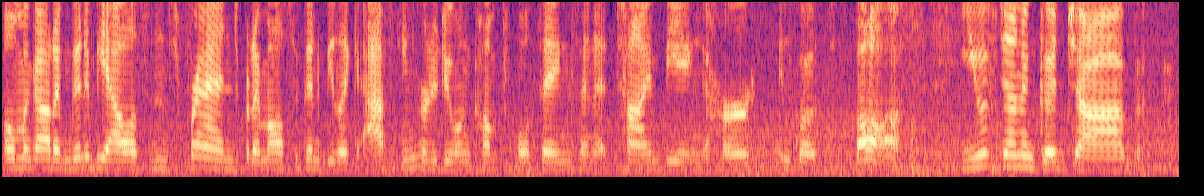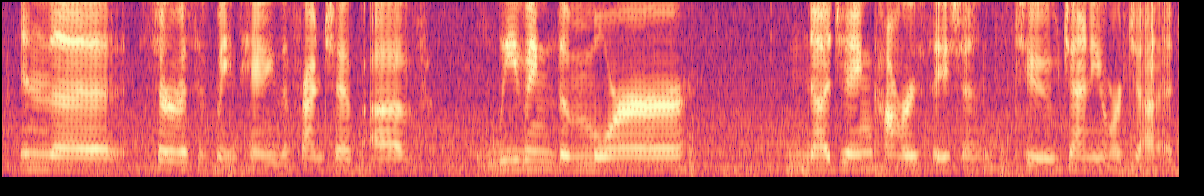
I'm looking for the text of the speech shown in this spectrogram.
oh my God, I'm going to be Allison's friend, but I'm also going to be like asking her to do uncomfortable things and at time being her, in quotes, boss. you have done a good job in the service of maintaining the friendship of leaving the more nudging conversations to Jenny or Judd,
